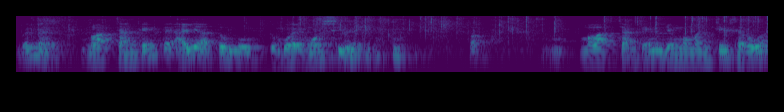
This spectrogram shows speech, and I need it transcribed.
Bener. Melak cangkeng teh aya tumbuh. Tumbuh emosi melak cangkeng jeung memancing sarua.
